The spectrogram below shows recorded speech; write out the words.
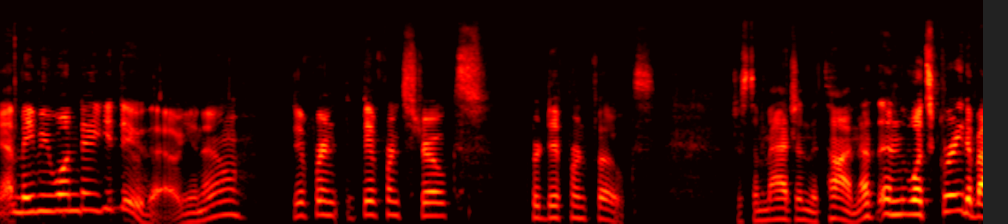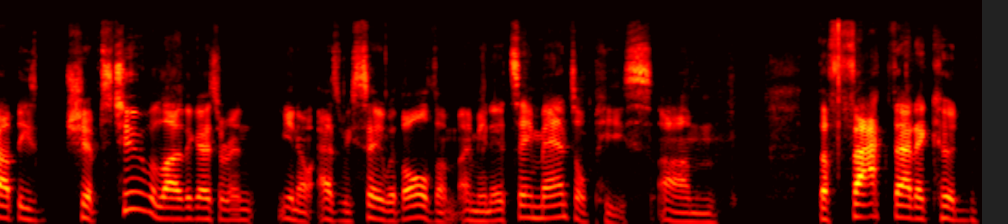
Yeah, maybe one day you do though, you know? Different different strokes for different folks just imagine the time. That, and what's great about these ships too, a lot of the guys are in, you know, as we say with all of them. I mean, it's a mantelpiece. Um, the fact that it could,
